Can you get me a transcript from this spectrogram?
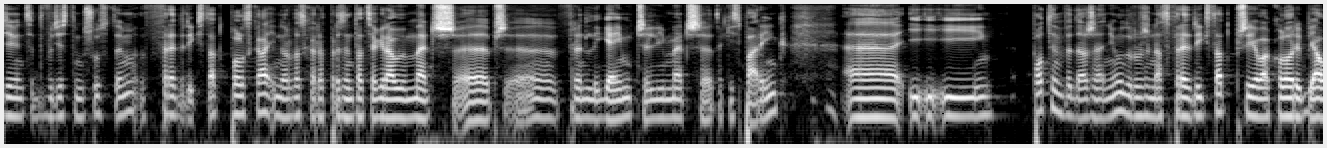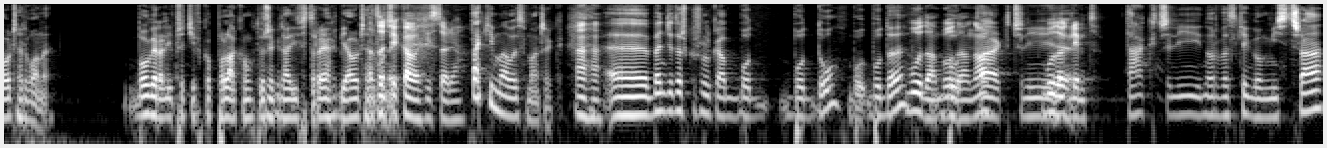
1926 w Fredrikstad polska i norweska reprezentacja grały mecz e, e, friendly game, czyli mecz e, taki sparring. I, i, I po tym wydarzeniu drużyna z Fredrikstad przyjęła kolory biało-czerwone. Bo grali przeciwko Polakom, którzy grali w strojach A to biało-czerwonych. ciekawa historia. Taki mały smaczek. Aha. Będzie też koszulka Bodu, Bo- Budę? Buda, Buda, no. Tak, czyli... Budo Glimt. Tak, czyli norweskiego mistrza.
